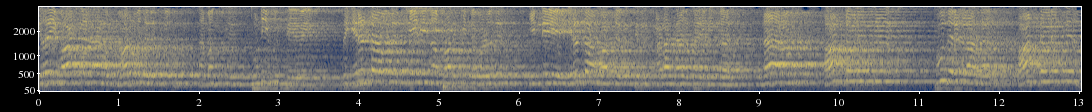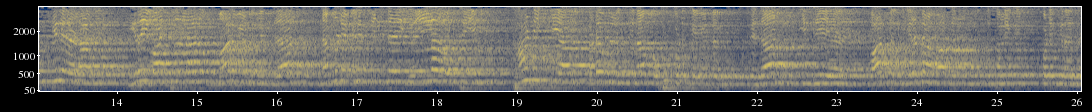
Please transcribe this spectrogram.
இறை வாக்கினராக மாறுவதற்கும் நமக்கு துணிவு தேவை. இந்த இரண்டாவது செய்தி நாம் பார்க்கின்ற பொழுது இன்றைய இரண்டாம் வாசகத்தில் அழகாக தருகின்றார். நாம் ஆண்டோருக்கு தூதர்களாக ஆண்டவருக்கு சீரர்களாக இறை வாக்கினர்களாக மாற வேண்டும் என்றால் நம்மிடம் இருக்கின்ற எல்லாவற்றையும் காணிக்கையாக கடவுளுக்கு நாம் ஒப்புக் கொடுக்க வேண்டும். இதுதான் இன்றைய வாசகம் இரண்டாம் வாசகம் நமக்கு சொல்லி கொடுக்கிறது.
